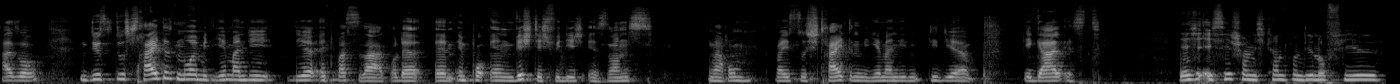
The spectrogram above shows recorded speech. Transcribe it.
Also du, du streitest nur mit jemandem, die dir etwas sagt oder ähm, ähm, wichtig für dich ist. Sonst, warum? Weil du streiten mit jemandem, die, die dir pff, egal ist. Ja, ich, ich sehe schon, ich kann von dir noch viel,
